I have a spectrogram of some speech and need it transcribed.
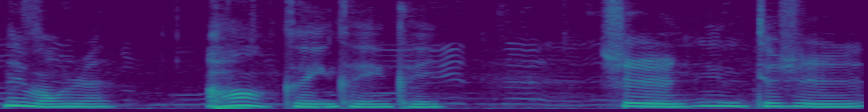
内蒙人，哦，可以可以可以，是嗯就是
